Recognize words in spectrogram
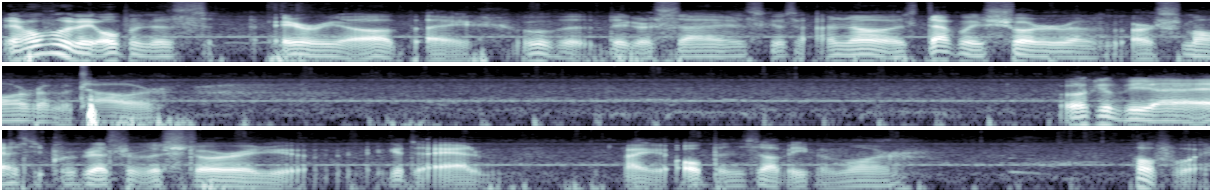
Yeah, hopefully they open this area up like a little bit bigger size because I know it's definitely shorter or smaller than the tower. Well, it could be uh, as you progress through the story, you get to add Like, opens up even more. Hopefully.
